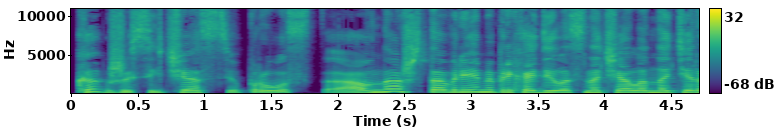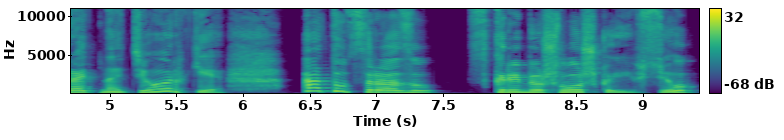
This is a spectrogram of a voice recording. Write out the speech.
Как же сейчас все просто. А в наше-то время приходилось сначала натирать на терке, а тут сразу скребешь ложкой и все.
